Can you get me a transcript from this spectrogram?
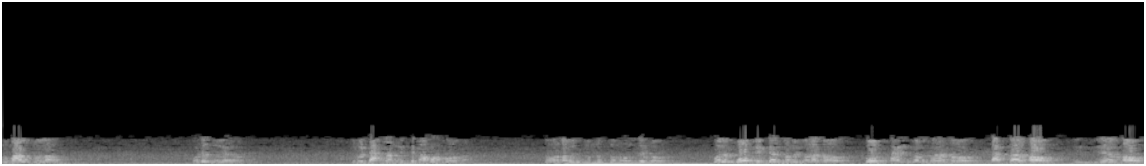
রুমাল ঝোলাও। ওটা ঝুলায় তুমি ডাক্তার নিতে কাপড় করো না। তোমার নবী সুন্নত অনুযায়ী করো খুব বিজ্ঞান গবেষণা করো খুব সায়েন্স গবেষণা করো ডাক্তার হও ইঞ্জিনিয়ার হও।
